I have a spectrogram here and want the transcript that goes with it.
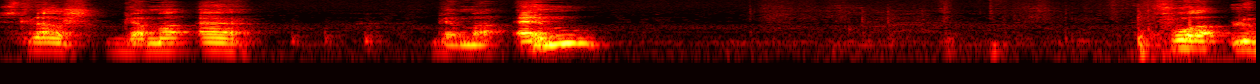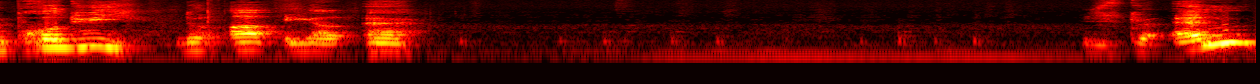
slash gamma 1, gamma m, fois le produit de A égale 1 jusqu'à n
